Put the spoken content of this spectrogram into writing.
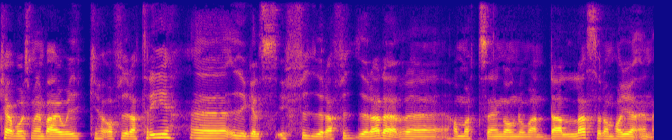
Cowboys med en bye week av 4-3. Eh, Eagles i 4-4 där. Eh, har mötts en gång de vann Dallas. Så de har ju en,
